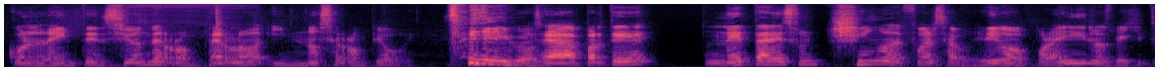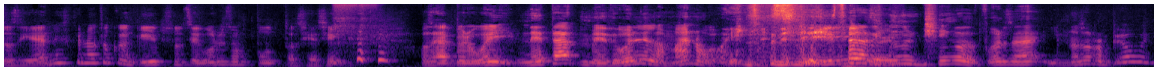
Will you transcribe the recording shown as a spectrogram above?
con la intención de romperlo y no se rompió, güey. Sí, güey. O sea, aparte, neta, es un chingo de fuerza, güey. Digo, por ahí los viejitos dirán, es que no tocan Gibson, seguro son putos y así. O sea, pero, güey, neta, me duele la mano, güey. Sí, Yo estaba haciendo un chingo de fuerza y no se rompió, güey.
